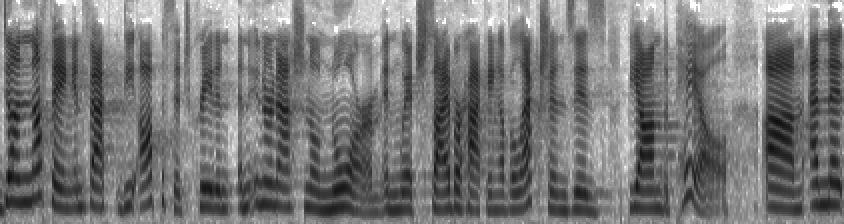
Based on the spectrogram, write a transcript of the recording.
done nothing, in fact, the opposite, to create an, an international norm in which cyber hacking of elections is beyond the pale. Um, and that,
